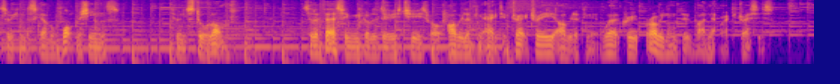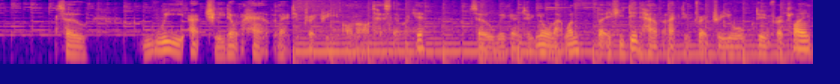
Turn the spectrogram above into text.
so we can discover what machines to install on. So the first thing we've got to do is choose, well, are we looking at Active Directory, are we looking at workgroup, or are we going to do it by network addresses? So we actually don't have an Active Directory on our test network here, so we're going to ignore that one. But if you did have an Active Directory you're doing for a client,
